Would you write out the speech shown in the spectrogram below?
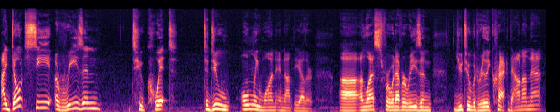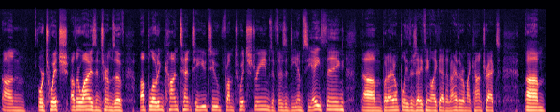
I don't see a reason to quit to do only one and not the other, uh, unless for whatever reason YouTube would really crack down on that, on or Twitch otherwise in terms of uploading content to YouTube from Twitch streams. If there's a DMCA thing, um, but I don't believe there's anything like that in either of my contracts. Um,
